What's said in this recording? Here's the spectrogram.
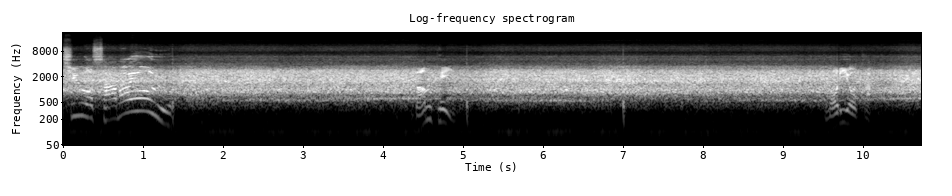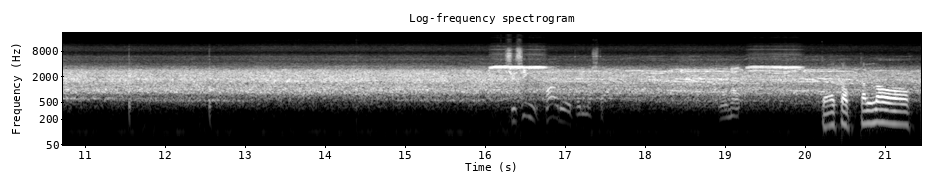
宙をさまよう。バンペイ。森岡。主審ファールを取りました。小野จะ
